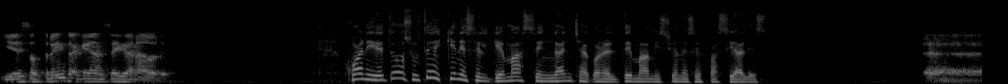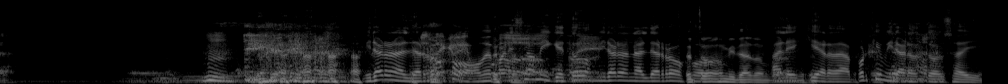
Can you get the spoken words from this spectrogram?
y de esos 30 quedan 6 ganadores. Juan, y de todos ustedes, ¿quién es el que más se engancha con el tema misiones espaciales? Eh, ¿Miraron al de rojo? Me pareció a mí que todos miraron al de rojo. Todos miraron para A la mí. izquierda. ¿Por qué miraron todos ahí?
